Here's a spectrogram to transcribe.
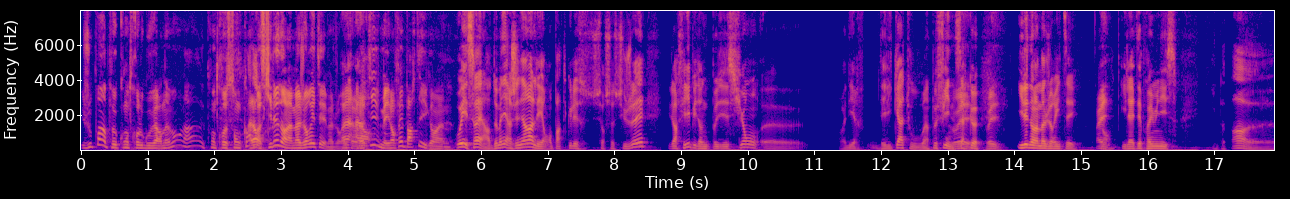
Il joue pas un peu contre le gouvernement, là? Contre son camp? Alors- Parce qu'il est dans la majorité, majorité alors- relative, mais il en fait partie quand même. Oui, c'est vrai. De manière générale, et en particulier sur ce sujet, Édouard Philippe est dans une position, euh, on va dire, délicate ou un peu fine. Oui, C'est-à-dire oui, qu'il est dans la majorité. oui. Il a été Premier ministre. Il ne peut pas euh,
